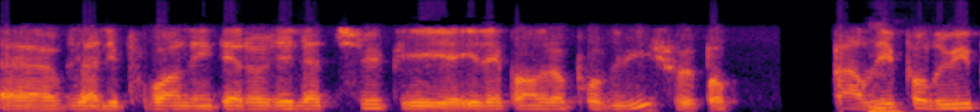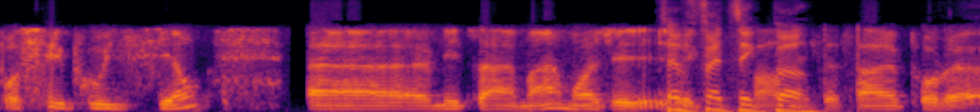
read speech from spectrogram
euh, vous allez pouvoir l'interroger là-dessus, puis il répondra pour lui. Je veux pas parler hmm. pour lui pour ses positions, euh, mais clairement, moi j'ai ça vous fatigue pas? nécessaire pour. Euh,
